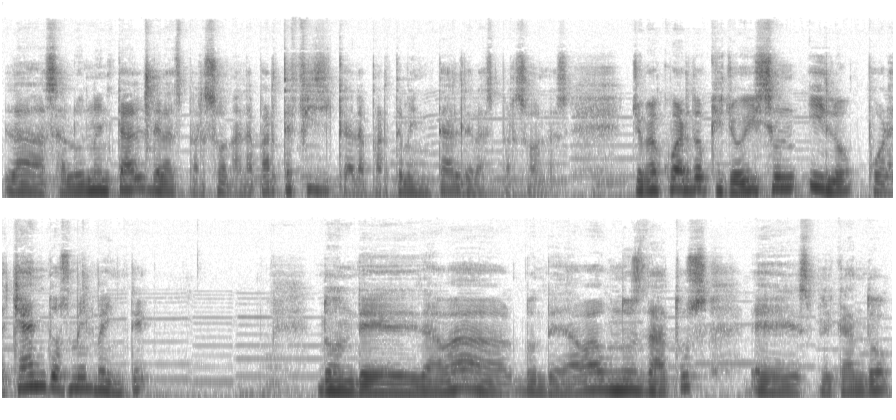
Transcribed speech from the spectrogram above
la salud mental de las personas, la parte física, la parte mental de las personas. Yo me acuerdo que yo hice un hilo por allá en 2020 donde daba, donde daba unos datos eh, explicando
